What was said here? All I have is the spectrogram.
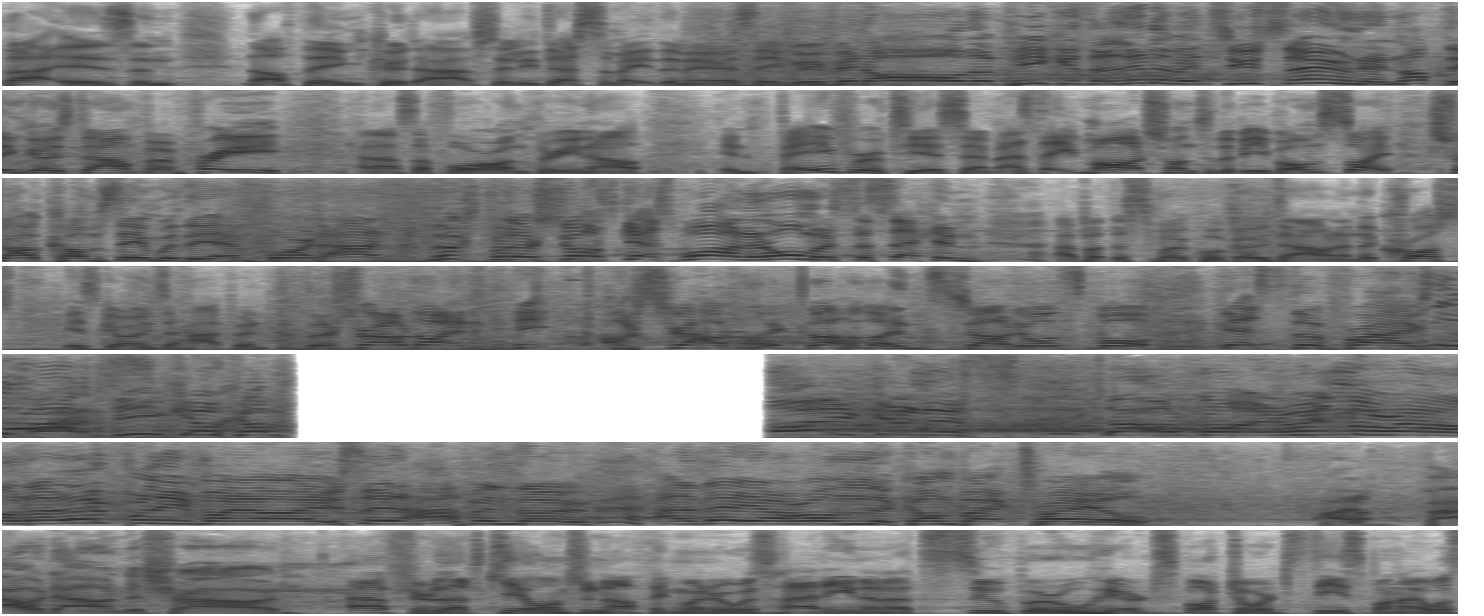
that is, and n0thing could absolutely decimate them here as they move in. Oh, the peek is a little bit too soon, and n0thing goes down for free. And that's a four on three now in favor of TSM as they march onto the B bomb site. Shroud comes in with the M4 in hand, looks for the shots, gets one, and almost a second, uh, but the smoke will go down, and the cross is going to happen. But Shroud9, he, oh, Shroud9, Cloud9, Shroud once more gets the frags. What? Oh, T-kill comes. My eyes. It happened though, and they are on the comeback trail. I bow down to Shroud. After that kill onto nothing when it was hiding in that super weird spot towards T-spawn, I was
